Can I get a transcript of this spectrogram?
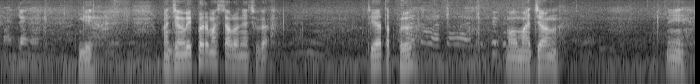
Panjang ya. Panjang lebar Mas calonnya juga. Dia tebel. Mau majang. Nih.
